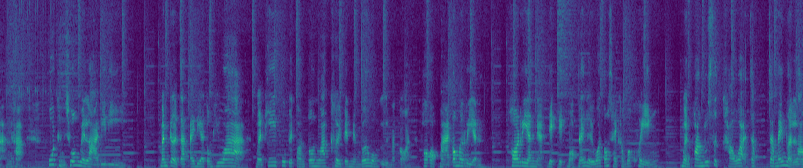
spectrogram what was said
ารค่ะ พูดถึงช่วงเวลาดีๆ มันเกิดจากไอเดียตรงที่ว่าเหมือนที่พูดไปตอนต้นว่าเคยเป็นเมมเบอร์วงอื่นมาก่อน พอออกมาก็มาเรียน พอเรียนเนี่ยเด็กๆบอกได้เลยว่าต้องใช้คำว่าเคว้งเหมือนความรู้สึกเขาอะจะจะไม่เหมือนเรา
